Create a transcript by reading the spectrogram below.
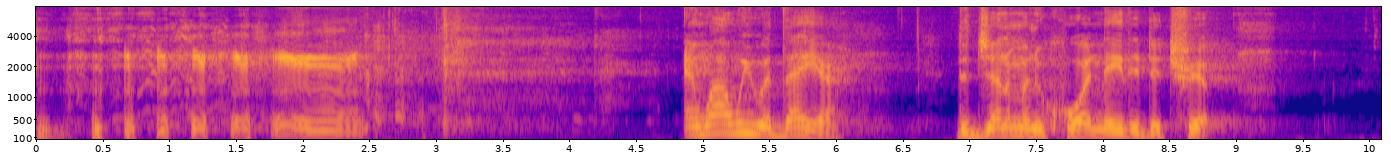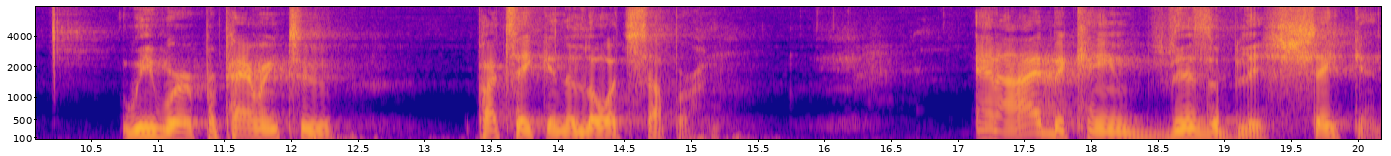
and while we were there, the gentleman who coordinated the trip, we were preparing to partake in the Lord's Supper. And I became visibly shaken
